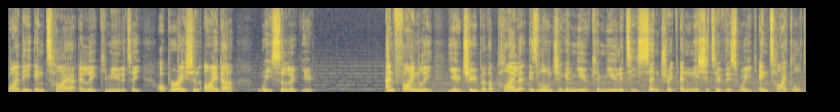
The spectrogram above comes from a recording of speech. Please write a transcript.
by the entire elite community. Operation IDA we salute you. And finally YouTuber The Pilot is launching a new community centric initiative this week entitled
